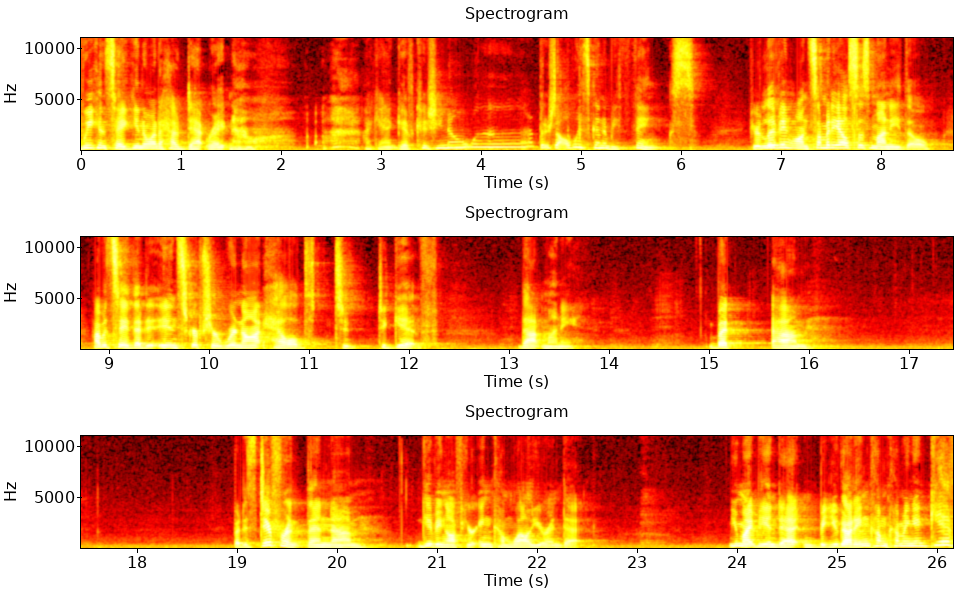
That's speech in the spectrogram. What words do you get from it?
we can say, you know what, I have debt right now. I can't give because you know what? There's always going to be things. If you're living on somebody else's money, though, I would say that in Scripture, we're not held to, to give that money. But um, but it's different than um, giving off your income while you're in debt. You might be in debt, but you got income coming in. Give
